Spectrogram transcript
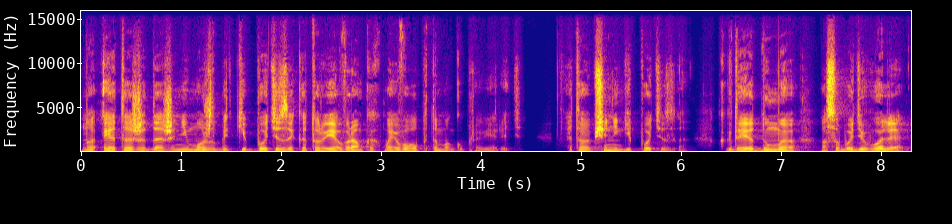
Но это же даже не может быть гипотезой, которую я в рамках моего опыта могу проверить. Это вообще не гипотеза. Когда я думаю о свободе воли,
